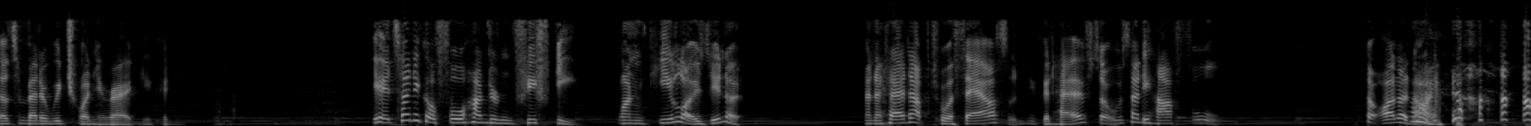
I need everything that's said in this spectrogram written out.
Doesn't matter which one you're at, you can. Yeah, it's only got 451 kilos in it, and it had up to a thousand you could have, so it was only half full. So I don't know. I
